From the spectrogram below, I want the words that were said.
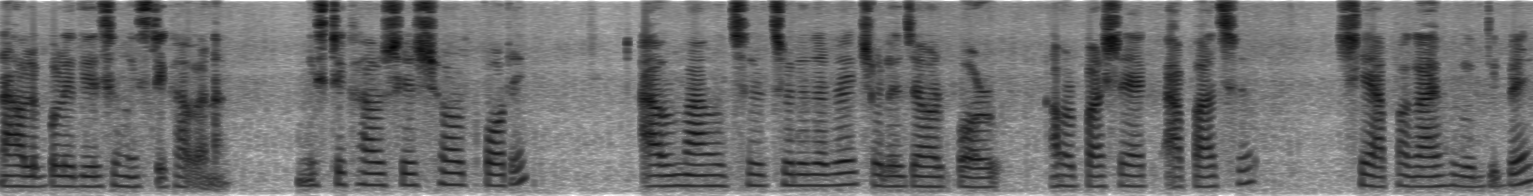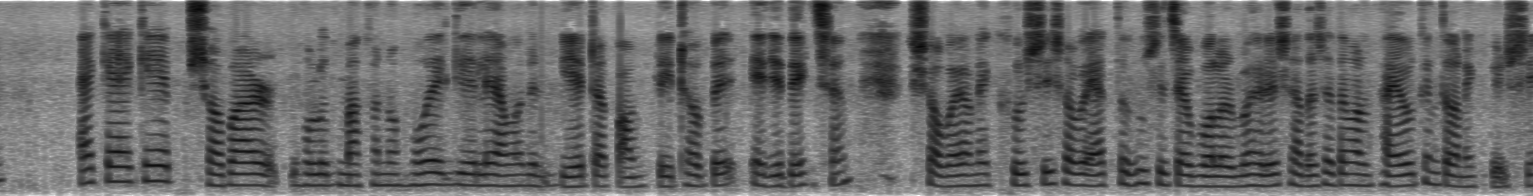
না হলে বলে দিয়েছে মিষ্টি খাবে না। মিষ্টি খাওয়া শেষ হওয়ার পরে আমার মা হচ্ছে চলে যাবে। চলে যাওয়ার পর আমার পাশে এক আপা আছে। সে আপা গায়ে হলুদ দিবে। একে একে সবার হলুদ মাখানো হয়ে গেলে আমাদের বিয়েটা কমপ্লিট হবে। এই যে দেখছেন, সবাই অনেক খুশি। সবাই এত খুশি যা বলার বাইরে। সাথে সাথে আমার ভাইও কিন্তু অনেক খুশি।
